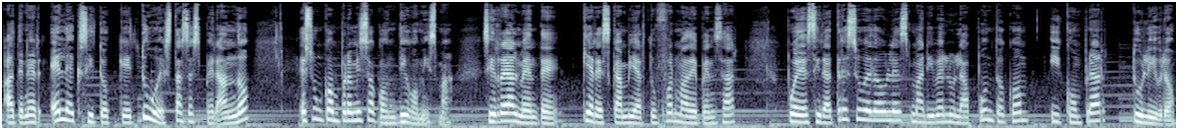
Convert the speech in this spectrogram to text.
a tener el éxito que tú estás esperando, es un compromiso contigo misma. Si realmente quieres cambiar tu forma de pensar, puedes ir a www.maribelula.com y comprar tu libro.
